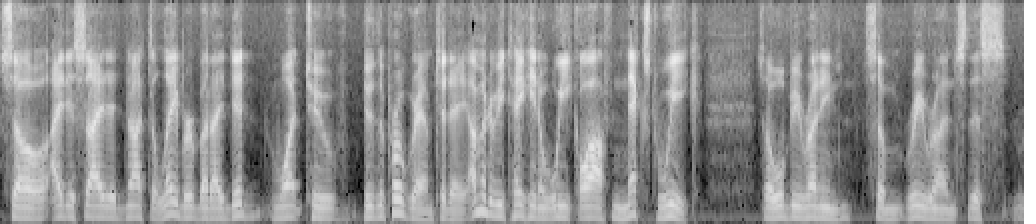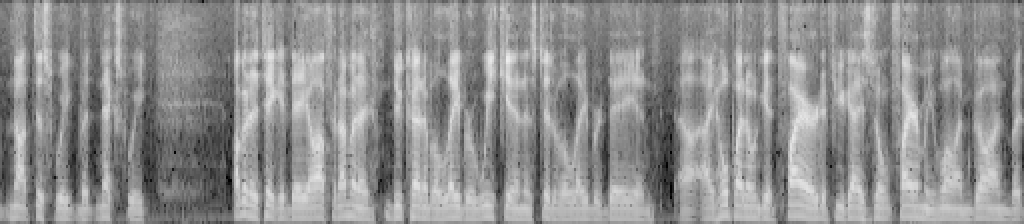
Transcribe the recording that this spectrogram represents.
so I decided not to labor, but I did want to do the program today. I'm going to be taking a week off next week, so we'll be running some reruns this, not this week, but next week. I'm going to take a day off and I'm going to do kind of a labor weekend instead of a labor day. And uh, I hope I don't get fired if you guys don't fire me while I'm gone. But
